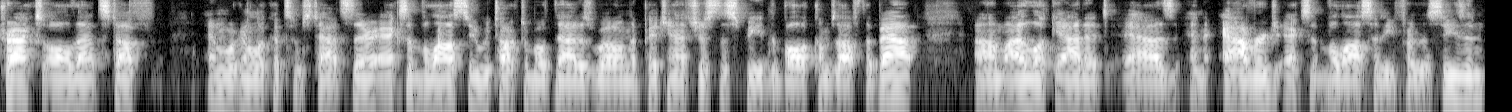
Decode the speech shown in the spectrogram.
tracks all that stuff and we're going to look at some stats there. Exit velocity, we talked about that as well in the pitching. That's just the speed the ball comes off the bat. Um, I look at it as an average exit velocity for the season,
